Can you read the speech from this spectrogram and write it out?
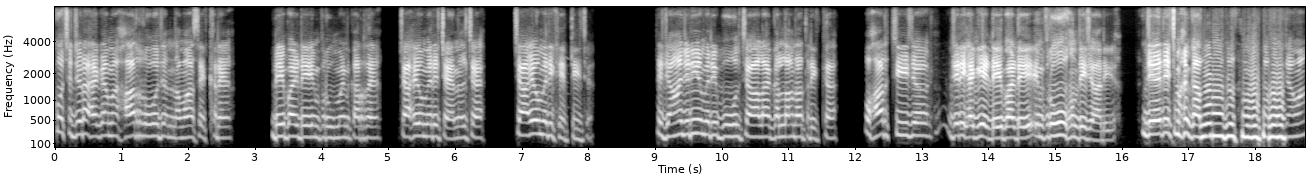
ਕੁਝ ਜਿਹੜਾ ਹੈਗਾ, ਮੈਂ ਹਰ ਰੋਜ਼ ਨਵਾਂ ਸਿੱਖ ਰਿਹਾ। ਡੇ ਬਾਈ ਡੇ ਇੰਪਰੂਵਮੈਂਟ ਕਰ ਰਿਹਾ, ਚਾਹੇ ਉਹ ਮੇਰੇ ਚੈਨਲ 'ਚ ਹੈ, ਚਾਹੇ ਉਹ ਮੇਰੀ ਖੇਤੀ 'ਚ ਹੈ। ਤੇ ਜਾਂ ਜਿਹੜੀਆਂ ਮੇਰੀ ਬੋਲ ਚਾਲ ਹੈ, ਗੱਲਾਂ ਦਾ ਤਰੀਕਾ ਉਹ ਹਰ ਚੀਜ਼ ਜਿਹੜੀ ਹੈਗੀ ਹੈ ਡੇ ਬਾਏ ਡੇ ਇੰਪਰੂਵ ਹੁੰਦੀ ਜਾ ਰਹੀ ਹੈ। ਜੇ ਇਹਦੇ 'ਚ ਮੈਂ ਗੱਲ ਕਰਨਾ ਚਾਹਾਂ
